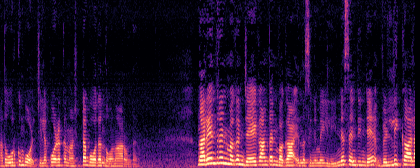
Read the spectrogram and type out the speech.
അത് ഓർക്കുമ്പോൾ ചിലപ്പോഴൊക്കെ നഷ്ടബോധം തോന്നാറുണ്ട്. നരേന്ദ്രൻ മകൻ ജയകാന്തൻ വക എന്ന സിനിമയിൽ ഇന്നസെന്റിന്റെ വെള്ളിക്കാല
